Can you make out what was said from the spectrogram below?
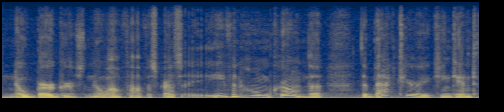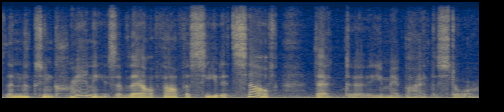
no burgers, no alfalfa sprouts, even homegrown. The, the bacteria can get into the nooks and crannies of the alfalfa seed itself that uh, you may buy at the store.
